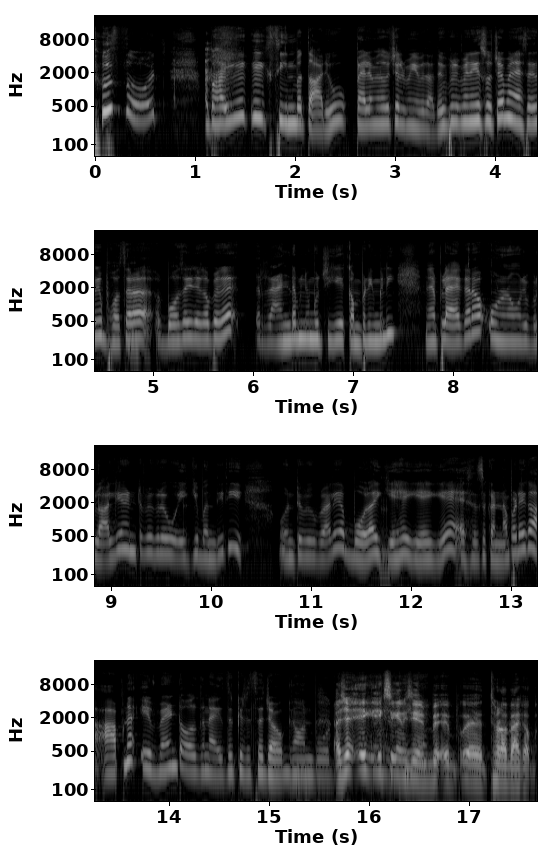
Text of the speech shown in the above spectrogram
तू सोच। भाई एक एक सीन बता रही हूँ। पहले मैं तो चल मैं ये बता दूँ फिर मैंने ये सोचा मैंने ऐसे करके बहुत सारा बहुत सारी जगह पे गए रैंडमली मुझे ये कंपनी मिली मैंने अप्लाई करा उन्होंने मुझे बुला लिया इंटरव्यू के लिए वो एक ही बंदी थी वो इंटरव्यू बुला लिया बोला ये है ये ये ऐसे ऐसे करना पड़ेगा आप ना इवेंट ऑर्गेनाइजर के जैसे जाओगे ऑन बोर्ड अच्छा एक एक सेकंड थोड़ा बैकअप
